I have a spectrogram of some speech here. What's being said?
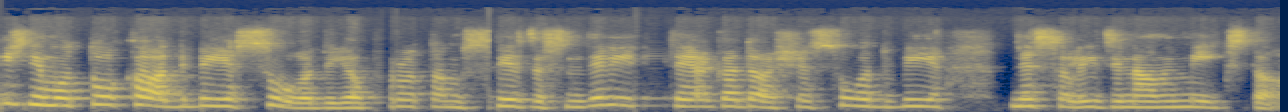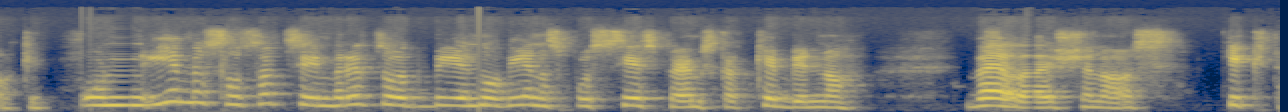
Izņemot to, kādi bija sodi, jo, protams, 59. gadā šie sodi bija nesalīdzināmi mīkstāki. Un iemesls, acīm redzot, bija no vienas puses iespējams, ka Kebina vēlēšanās tikt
